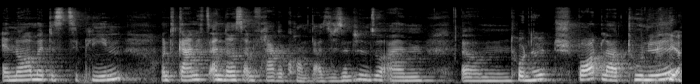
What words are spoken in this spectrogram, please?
enorme Disziplin und gar nichts anderes in Frage kommt. Also sie sind in so einem ähm, Tunnel, Sportlertunnel, ja.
